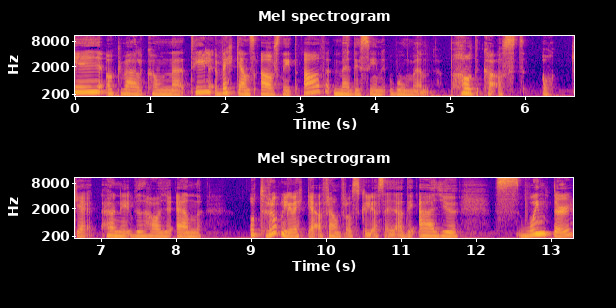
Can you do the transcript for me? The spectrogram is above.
Hej och välkomna till veckans avsnitt av Medicine Woman Podcast. Och eh, hörni, vi har ju en otrolig vecka framför oss skulle jag säga. Det är ju Winter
